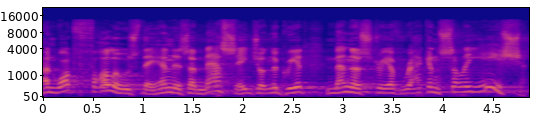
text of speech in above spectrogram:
And what follows then is a message on the great ministry of reconciliation.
